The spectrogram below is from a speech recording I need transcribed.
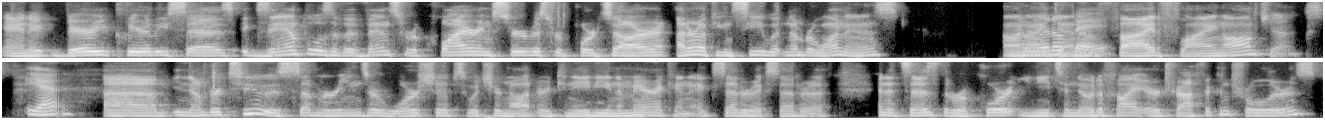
and it very clearly says examples of events requiring CIRVIS reports are I don't know if you can see what number one is unidentified flying objects. Yeah. Um, number two is submarines or warships which are not or Canadian American, et cetera, et cetera. And it says the report you need to notify air traffic controllers.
